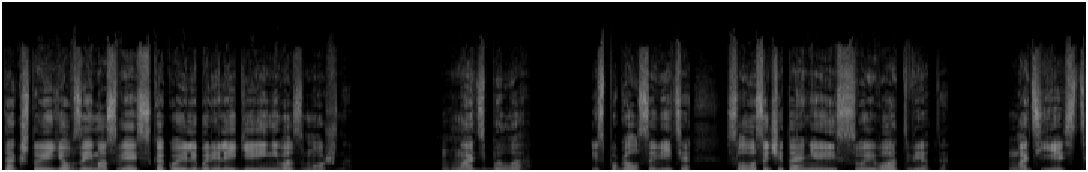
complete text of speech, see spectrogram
так что ее взаимосвязь с какой-либо религией невозможна. «Мать была», — испугался Витя словосочетанию из своего ответа. «Мать есть.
